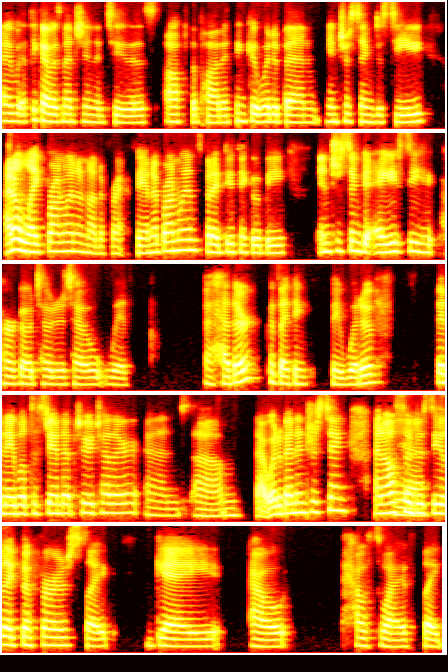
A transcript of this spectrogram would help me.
I think I was mentioning it too this off the pod. I think it would have been interesting to see. I don't like Braunwyn. I'm not a fan of Braunwyn's, but I do think it would be interesting to a see her go toe to toe with a Heather because I think they would have been able to stand up to each other, and um, that would have been interesting. And also yeah. to see like the first like gay out housewife like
